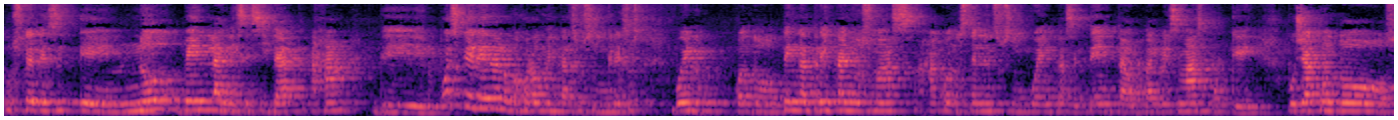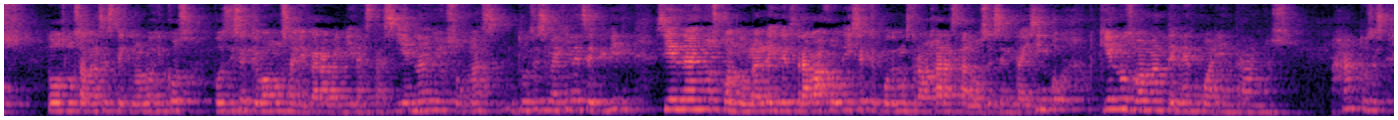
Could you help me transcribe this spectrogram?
ustedes eh, no ven la necesidad de pues querer a lo mejor aumentar sus ingresos, bueno, cuando tengan 30 años más, cuando estén en sus 50, 70 o tal vez más porque pues ya con todos todos los avances tecnológicos, pues dicen que vamos a llegar a vivir hasta 100 años o más. Entonces imagínense vivir 100 años cuando la ley del trabajo dice que podemos trabajar hasta los 65. ¿Quién nos va a mantener 40 años? Ajá, entonces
